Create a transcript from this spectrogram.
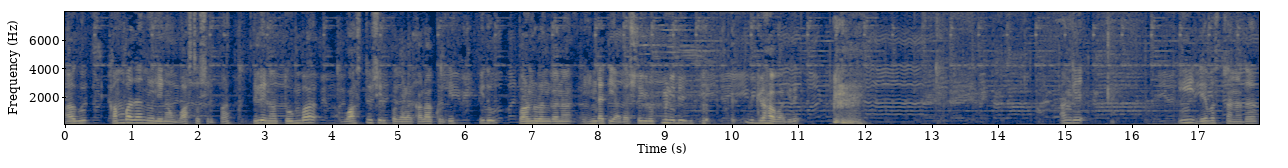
ಹಾಗೂ ಕಂಬದ ಮೇಲಿನ ವಾಸ್ತುಶಿಲ್ಪ. ಇಲ್ಲಿನ ತುಂಬ ವಾಸ್ತುಶಿಲ್ಪಗಳ ಕಲಾಕೃತಿ. ಇದು ಪಾಂಡುರಂಗನ ಹೆಂಡತಿಯಾದ ಶ್ರೀ ರುಕ್ಮಿಣಿ ದೇವಿ ವಿಗ್ರಹವಾಗಿದೆ. ಹಂಗೆ ಈ ದೇವಸ್ಥಾನದ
